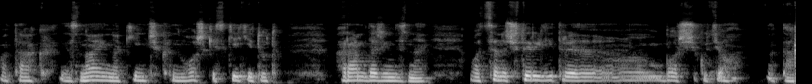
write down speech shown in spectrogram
Отак. Я знаю на кінчик ложки, скільки тут грам, навіть не знаю. Оце на 4 літри е, борщику цього. Отак.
